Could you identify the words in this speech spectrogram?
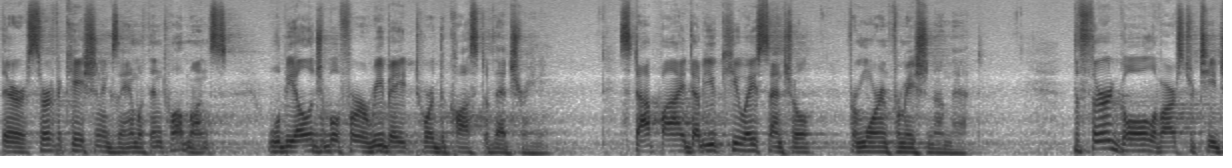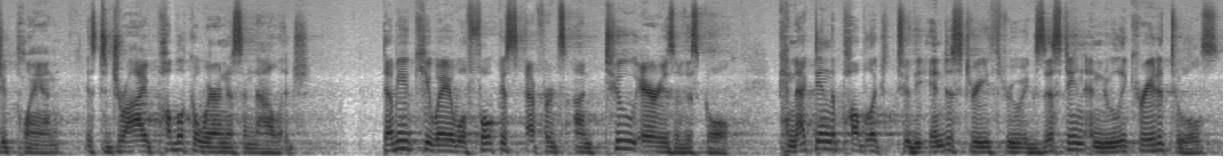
their certification exam within 12 months will be eligible for a rebate toward the cost of that training. Stop by WQA Central for more information on that. The third goal of our strategic plan is to drive public awareness and knowledge. WQA will focus efforts on two areas of this goal connecting the public to the industry through existing and newly created tools,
